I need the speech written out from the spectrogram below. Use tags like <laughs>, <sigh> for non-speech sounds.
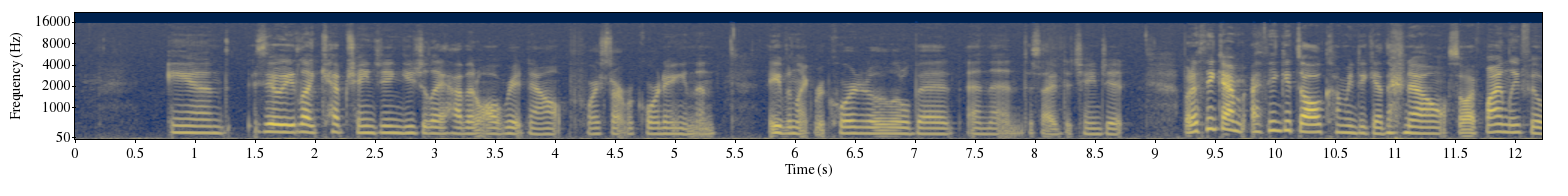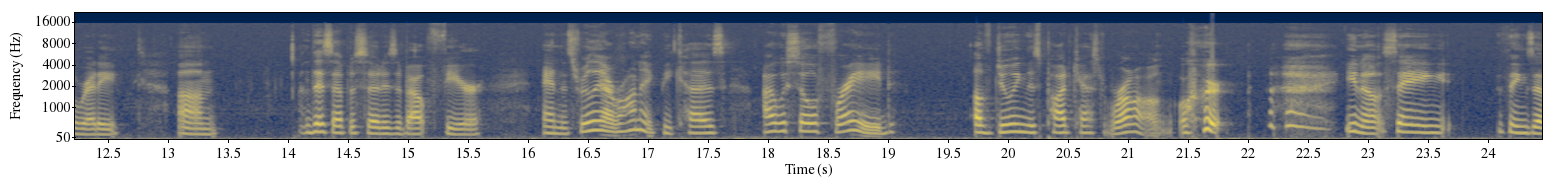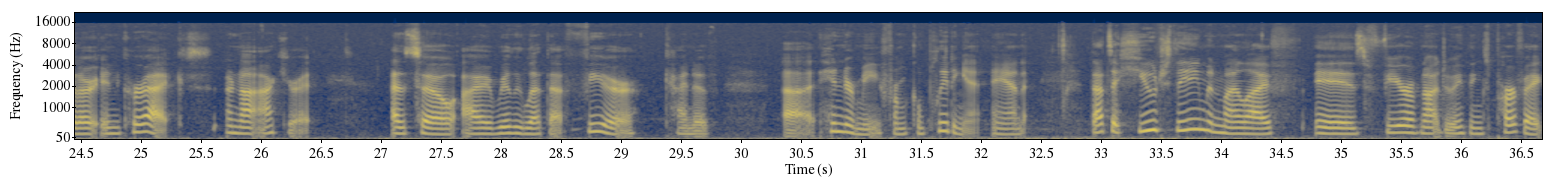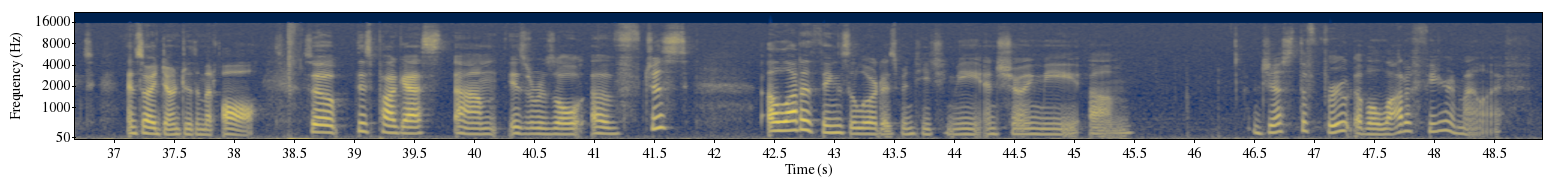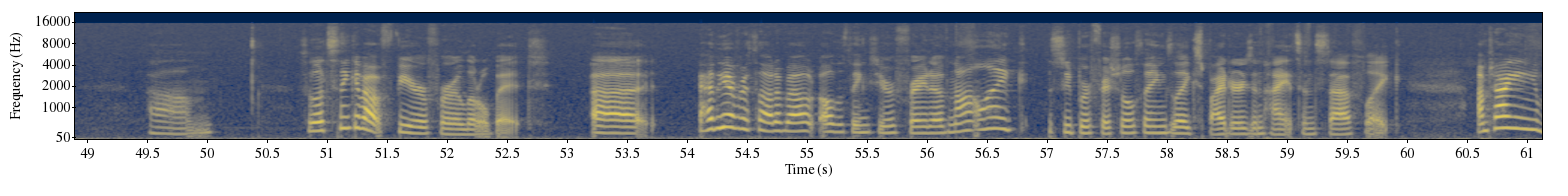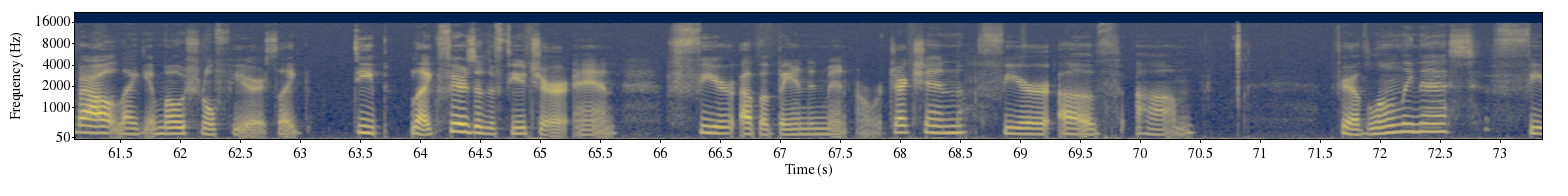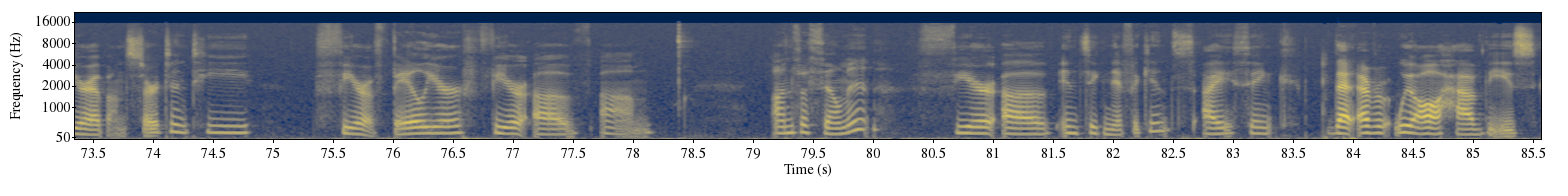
And so it like kept changing. Usually I have it all written out before I start recording, and then I even like recorded a little bit and then decided to change it but I think I'm I think it's all coming together <laughs> now, so I finally feel ready. Um, this episode is about fear, and it's really ironic because I was so afraid of doing this podcast wrong <laughs> or you know saying things that are incorrect or not accurate, and so I really let that fear kind of uh, hinder me from completing it, and that's a huge theme in my life is fear of not doing things perfect and so I don't do them at all. So this podcast um, is a result of just a lot of things the Lord has been teaching me and showing me um, just the fruit of a lot of fear in my life. Um, so let's think about fear for a little bit. Uh, have you ever thought about all the things you're afraid of? Not like superficial things like spiders and heights and stuff. Like, I'm talking about like emotional fears, like deep, like fears of the future and fear of abandonment or rejection, fear of um, fear of loneliness, fear of uncertainty, fear of failure, fear of um, unfulfillment, fear of insignificance. I think that ever we all have these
